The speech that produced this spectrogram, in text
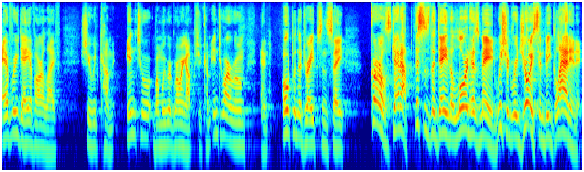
every day of our life, she would come into, when we were growing up, she'd come into our room and open the drapes and say, Girls, get up. This is the day the Lord has made. We should rejoice and be glad in it.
